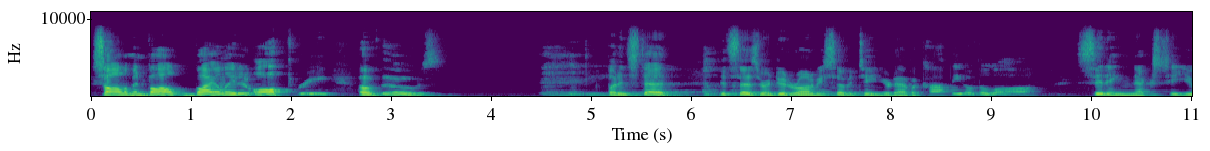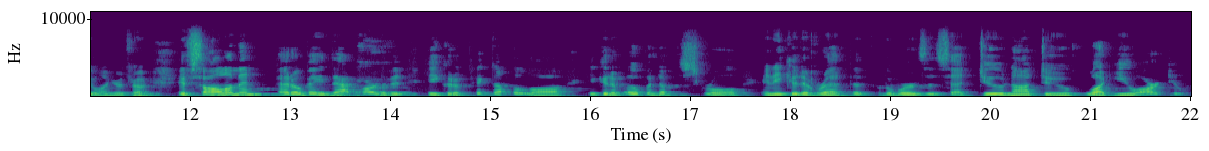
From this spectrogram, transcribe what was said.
Solomon violated all three of those. But instead, It says there in Deuteronomy 17, you're to have a copy of the law sitting next to you on your throne. If Solomon had obeyed that part of it, he could have picked up the law, he could have opened up the scroll, and he could have read the, the words that said, Do not do what you are doing.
